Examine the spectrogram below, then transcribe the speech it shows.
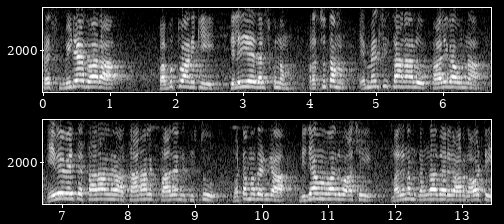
ప్రెస్ మీడియా ద్వారా ప్రభుత్వానికి తెలియదలుచుకున్నాం ప్రస్తుతం ఎమ్మెల్సీ స్థానాలు ఖాళీగా ఉన్న ఏవేవైతే స్థానాలను ఆ స్థానాలకు ప్రాధాన్యత ఇస్తూ మొట్టమొదటిగా నిజామాబాద్ వాసి మదనం గంగాధర్ గారు కాబట్టి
